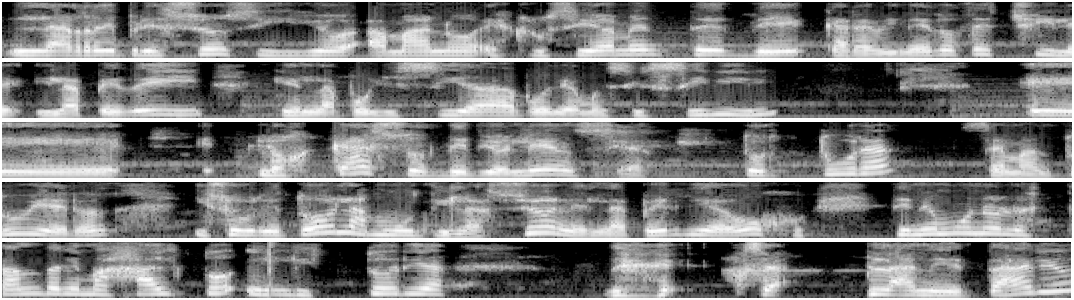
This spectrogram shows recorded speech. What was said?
la represión siguió a mano exclusivamente de Carabineros de Chile y la PDI, que es la policía, podríamos decir, civil, eh, los casos de violencia, tortura se mantuvieron y sobre todo las mutilaciones, la pérdida de ojos. Tenemos uno de los estándares más altos en la historia, de, o sea, planetario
